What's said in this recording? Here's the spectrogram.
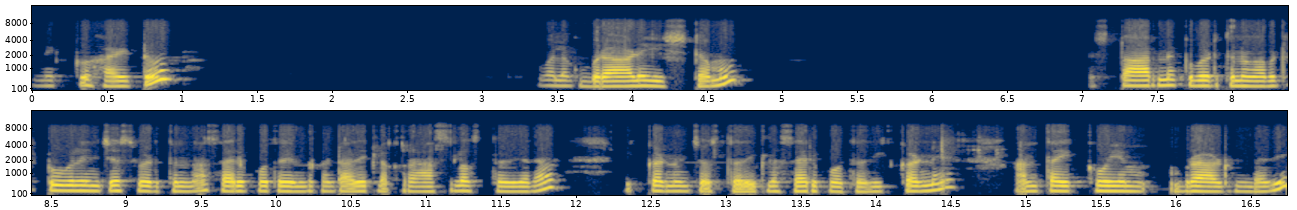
నెక్ హైట్ వాళ్ళకు బ్రాడే ఇష్టము. స్టార్ నెక్ పెడుతున్నా కాబట్టి ట్వెల్వ్ ఇంచెస్ పెడుతున్నా సరిపోతుంది. ఎందుకంటే అది ఇట్లా క్రాస్లో వస్తుంది కదా ఇక్కడ నుంచి వస్తుంది ఇట్లా సరిపోతుంది. ఇక్కడనే అంత ఎక్కువ ఏం బ్రాడ్ ఉండదు.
